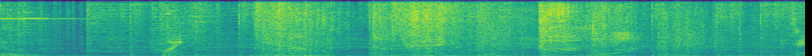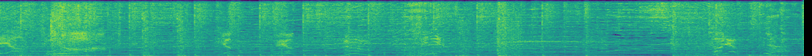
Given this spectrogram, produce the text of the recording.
two, fight! Yeah.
